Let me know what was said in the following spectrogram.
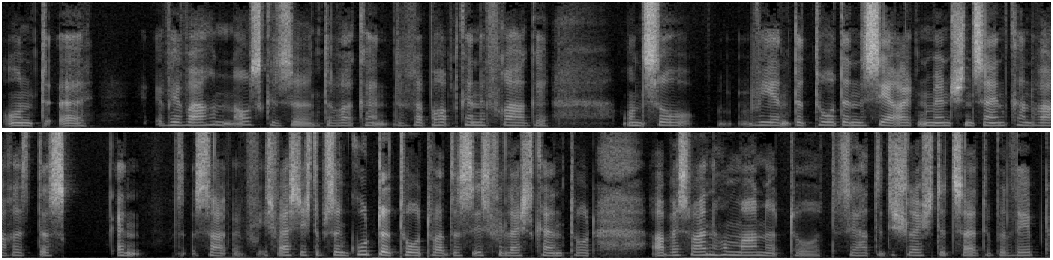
Und äh, wir waren ausgesöhnt, da war, kein, da war überhaupt keine Frage. Und so wie der Tod eines sehr alten Menschen sein kann, war es das ein, ich weiß nicht, ob es ein guter Tod war, das ist vielleicht kein Tod, aber es war ein humaner Tod. Sie hatte die schlechte Zeit überlebt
